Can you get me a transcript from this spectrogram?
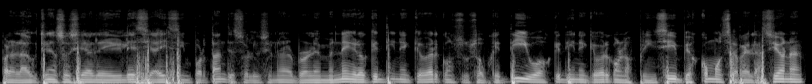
para la doctrina social de la Iglesia es importante solucionar el problema negro, qué tiene que ver con sus objetivos, qué tiene que ver con los principios, cómo se relacionan.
